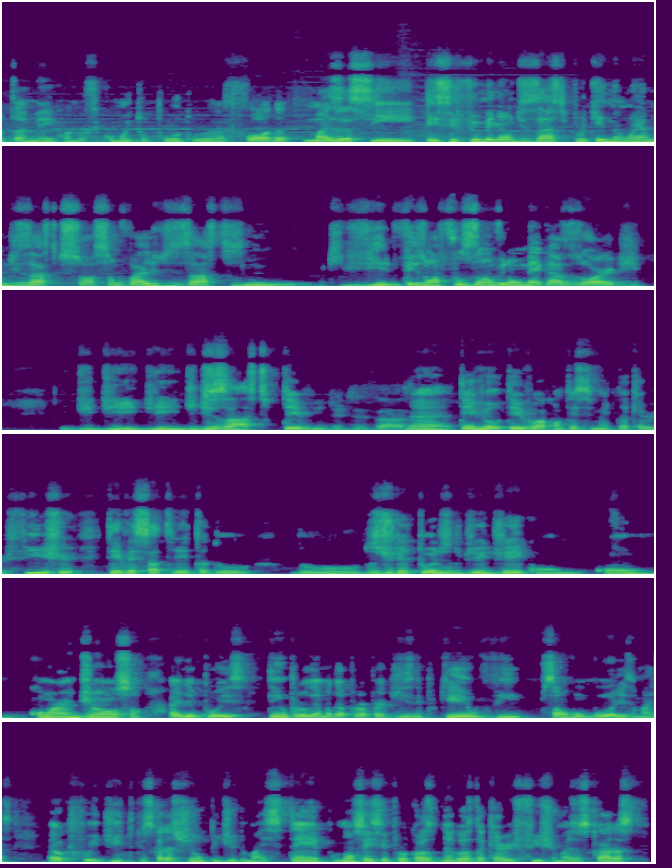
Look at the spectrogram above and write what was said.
eu também, quando eu fico muito puto, é foda. Mas assim, esse filme ele é um desastre porque não é um desastre só, são vários desastres que fez uma fusão, virou um megazord de, de, de, de desastre. Teve, de desastre. É, teve, teve o acontecimento da Carrie Fisher, teve essa treta do, do, dos diretores do JJ com, com, com o Aaron Johnson. Aí depois tem o problema da própria Disney, porque eu vi, são rumores, mas é o que foi dito, que os caras tinham pedido mais tempo. Não sei se por causa do negócio da Carrie Fisher, mas os caras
